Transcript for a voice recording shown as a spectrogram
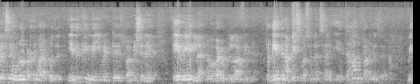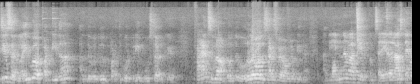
பிரச்சனை ஒரு ஒரு படத்துக்கும் வரப்போகுது. எதுக்கு இந்த ஈவெண்ட் பர்மிஷனு தேவையே இல்லை. நம்ம பாட்டு விட்டுடலாம் அப்படின்னு இப்ப நேத்து நான் பேசும்போது சொன்னேன் சார் ஏதாவது பண்ணுங்க சார் விஜய் சார் லைவா பண்ணி தான் அந்த வந்து படத்துக்கு ஒரு பெரிய பூஸ்டா இருக்கு. ஃபேன்ஸ் எல்லாம் அப்ப வந்து ஓரளவாவது சாட்டிஸ்ஃபை ஆவாங்க அப்படின்னு. அது என்னவாக இருக்கும் சார்? ஏதோ லாஸ்ட் டைம்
